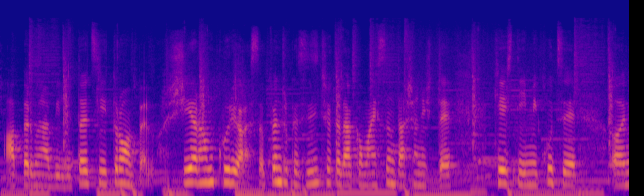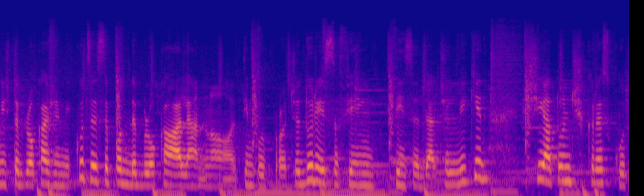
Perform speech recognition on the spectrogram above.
a permeabilității trompelor. Și eram curioasă, pentru că se zice că dacă mai sunt așa niște chestii micuțe, uh, niște blocaje micuțe, se pot debloca alea în uh, timpul procedurii, să fie împinse de acel lichid și atunci cresc cu 30%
